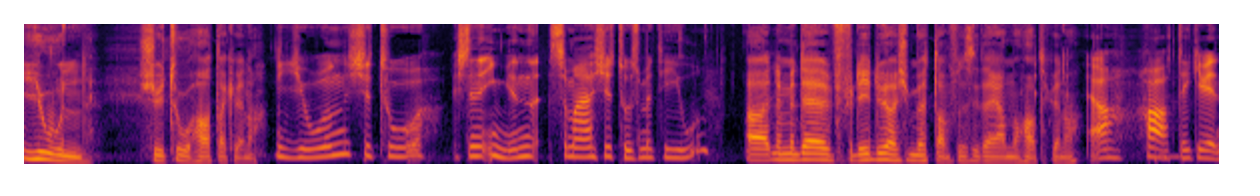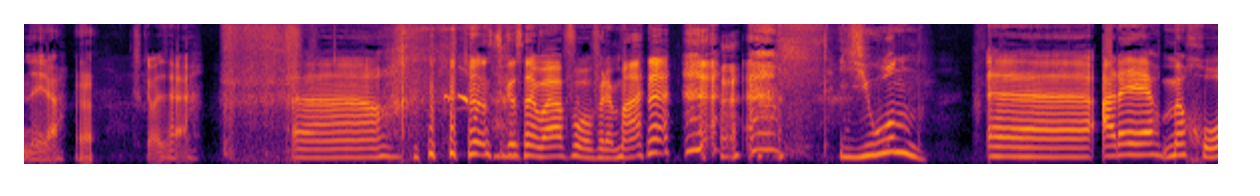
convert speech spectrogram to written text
Jon 22 hater kvinner. Jon 22. Jeg kjenner ingen som er 22 som heter Jon? Uh, nei, men det er fordi du har ikke møtt ham, for å sitte hjemme og hate kvinner. Ja, hater kvinner, ja. Ja. Skal vi se. Uh, skal vi se hva jeg får frem her. Jon. Uh, er det med H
